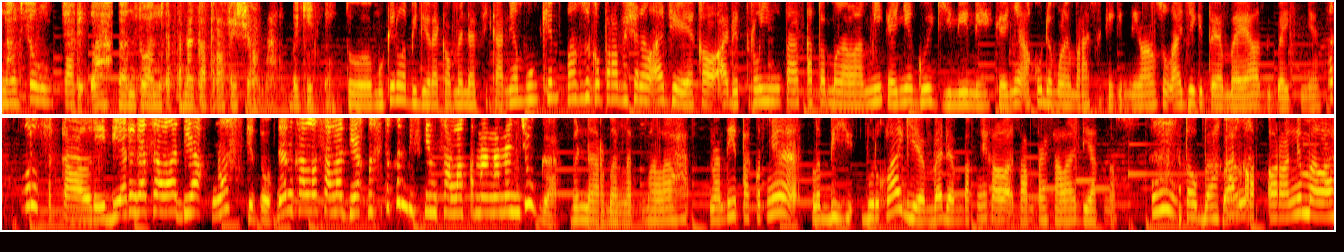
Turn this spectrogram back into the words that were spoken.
langsung carilah bantuan ke tenaga profesional. Begitu. Tuh, mungkin lebih direkomendasikannya mungkin langsung ke profesional aja ya kalau ada terlintas atau mengalami kayaknya gue gini nih, kayaknya aku udah mulai merasa kayak gini, langsung aja gitu ya Mbak ya lebih baiknya. Betul sekali, biar nggak salah diagnos gitu. Dan kalau salah diagnos itu kan bikin salah penanganan juga. Benar banget, malah nanti takutnya lebih buruk lagi ya Mbak dampaknya kalau sampai salah diagnos. Hmm, Atau bahkan Banget. or- orangnya malah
